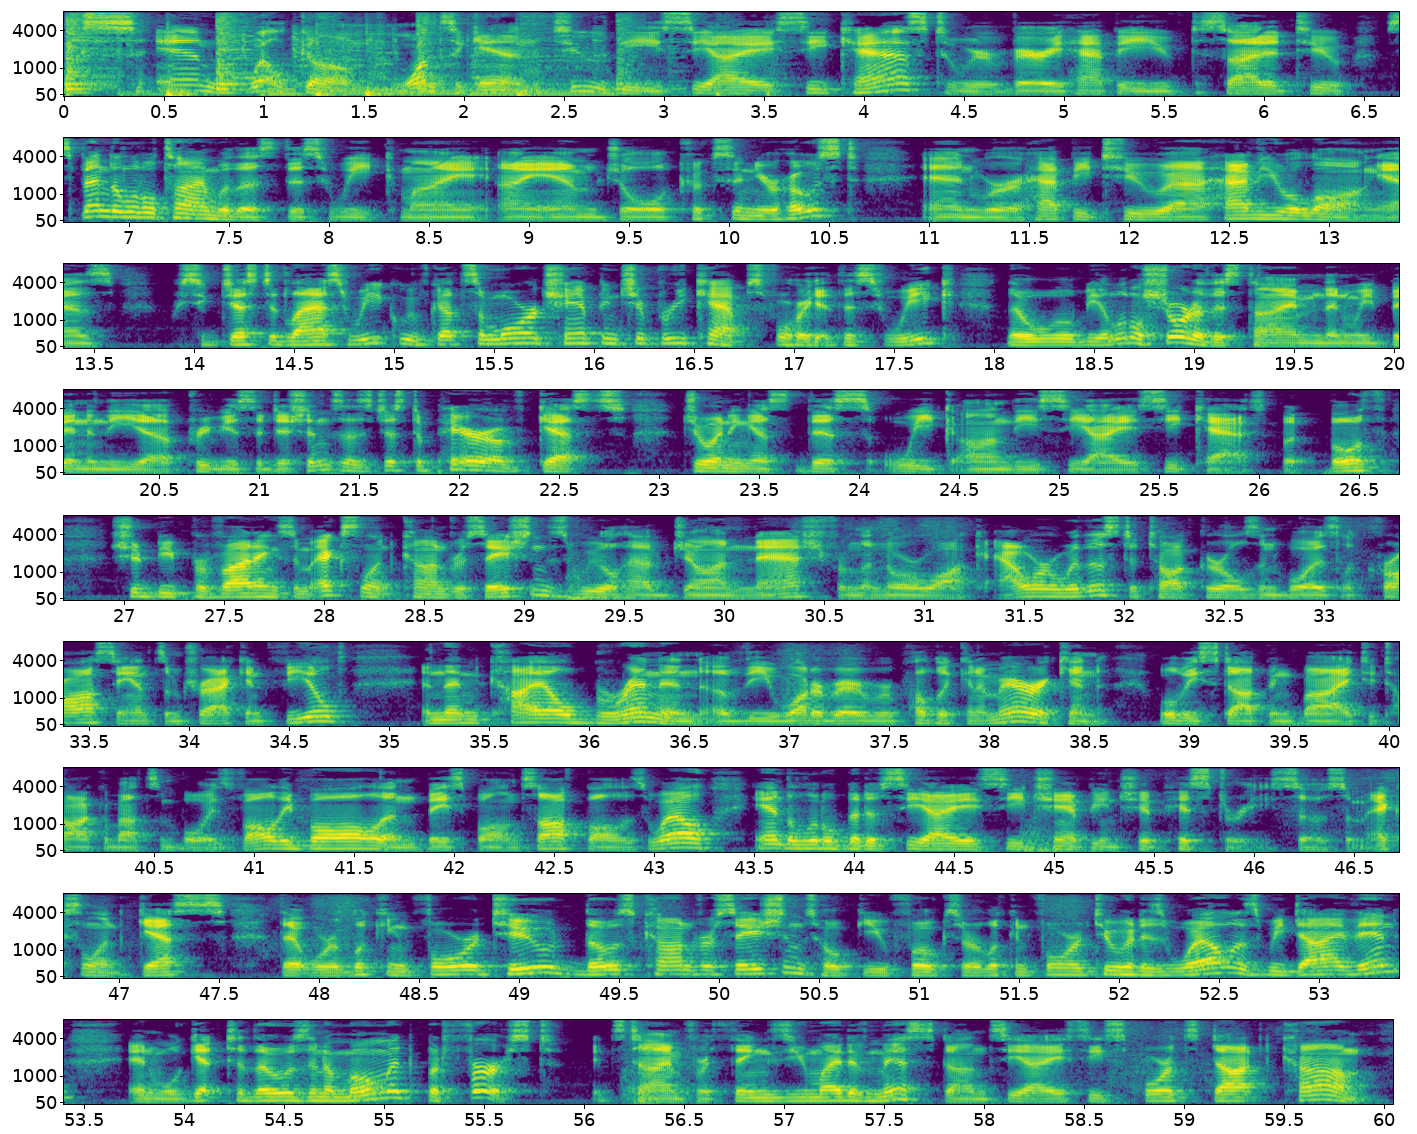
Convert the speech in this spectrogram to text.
folks, and welcome once again to the CIAC cast. We're very happy you've decided to spend a little time with us this week. My, I am Joel Cookson, your host, and we're happy to uh, have you along as we suggested last week, we've got some more championship recaps for you this week, though we'll be a little shorter this time than we've been in the uh, previous editions, as just a pair of guests joining us this week on the CIAC cast. But both should be providing some excellent conversations. We will have John Nash from the Norwalk Hour with us to talk girls and boys lacrosse and some track and field. And then Kyle Brennan of the Waterbury Republican American will be stopping by to talk about some boys volleyball and baseball and softball as well, and a little bit of CIAC championship history. So, some excellent guests that we're looking forward to. Those conversations. Hope you folks are looking forward to it as well as we dive in, and we'll get to those in a moment. But first, it's time for things you might have missed on CIACsports.com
